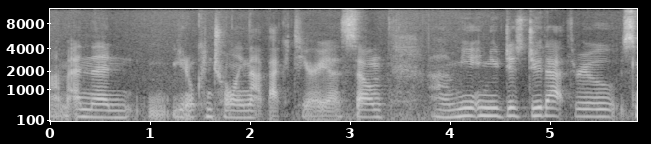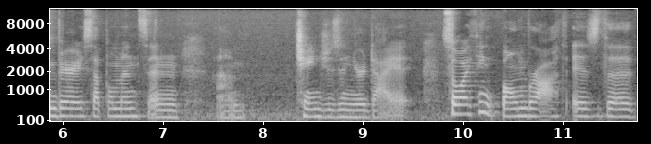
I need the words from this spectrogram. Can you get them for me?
Um, and then, you know, controlling that bacteria. So, um, you, and you just do that through some various supplements and um, changes in your diet. So I think bone broth is the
